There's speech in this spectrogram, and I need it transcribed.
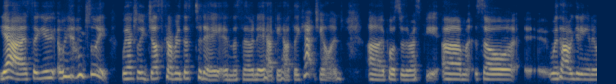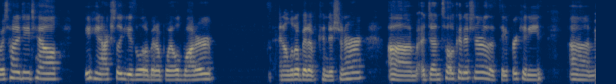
Yeah, so you we actually we actually just covered this today in the seven day happy healthy cat challenge. Uh, I posted the recipe. Um, so eh, without getting into a ton of detail, you can actually use a little bit of boiled water and a little bit of conditioner, um, a gentle conditioner that's safe for kitties, um,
